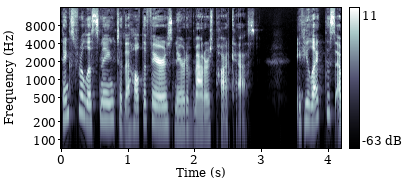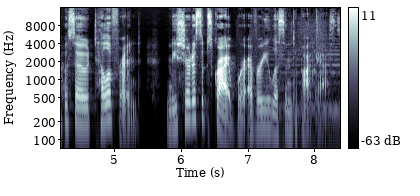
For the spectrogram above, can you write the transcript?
Thanks for listening to the Health Affairs Narrative Matters podcast. If you like this episode, tell a friend and be sure to subscribe wherever you listen to podcasts.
